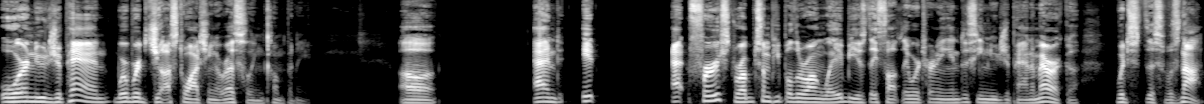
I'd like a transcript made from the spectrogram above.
or New Japan where we're just watching a wrestling company. Uh and it at first rubbed some people the wrong way because they thought they were turning in to see New Japan America, which this was not.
